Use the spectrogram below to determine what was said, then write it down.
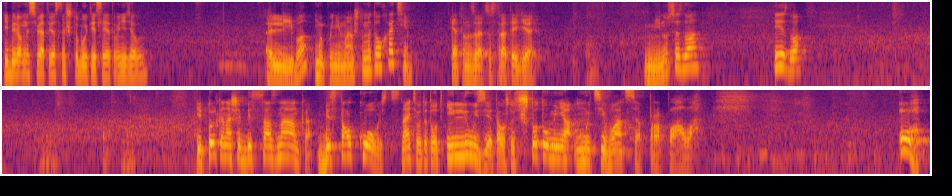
и берем на себя ответственность, что будет, если я этого не делаю. Либо мы понимаем, что мы этого хотим. Это называется стратегия минус S2 и S2. И только наша бессознанка, бестолковость, знаете, вот эта вот иллюзия того, что что-то у меня мотивация пропала. О,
